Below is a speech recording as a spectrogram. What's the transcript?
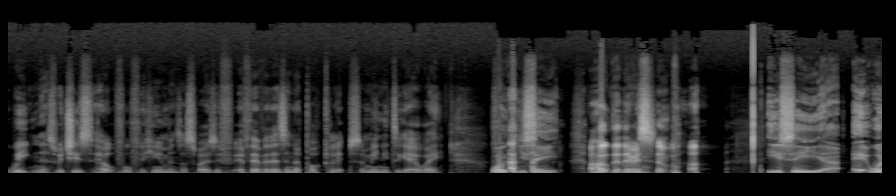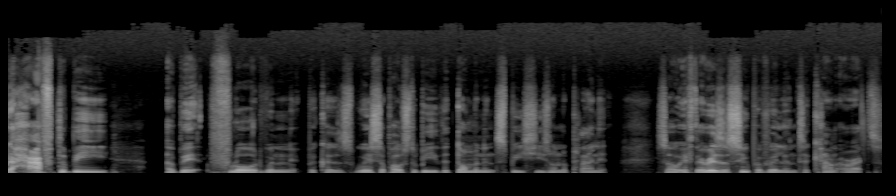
weakness, which is helpful for humans, I suppose. If if ever there's an apocalypse and we need to get away, Well, you see, I hope that there isn't. you see, uh, it would have to be a bit flawed, wouldn't it? Because we're supposed to be the dominant species on the planet. So if there is a supervillain to counteract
